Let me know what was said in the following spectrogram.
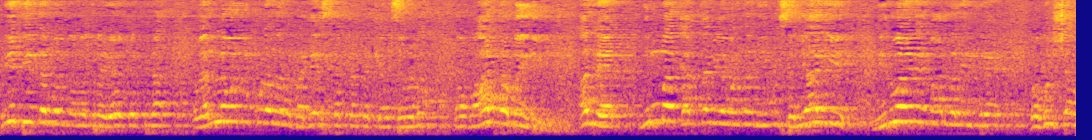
ಪ್ರೀತಿಯಿಂದ ಬಂದು ನನ್ನ ಹತ್ರ ಹೇಳ್ಕೊಳ್ತೀರಾ ಅವೆಲ್ಲವನ್ನು ಕೂಡ ನಾನು ಬಗೆಹರಿಸ್ತಕ್ಕಂಥ ಕೆಲಸವನ್ನು ನಾವು ಮಾಡ್ತಾ ಬಂದಿದ್ದೀವಿ. ಆದರೆ ನಿಮ್ಮ ಕರ್ತವ್ಯವನ್ನು ನೀವು ಸರಿಯಾಗಿ ನಿರ್ವಹಣೆ ಮಾಡಬಲ್ಲಿದ್ದರೆ ಬಹುಶಃ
